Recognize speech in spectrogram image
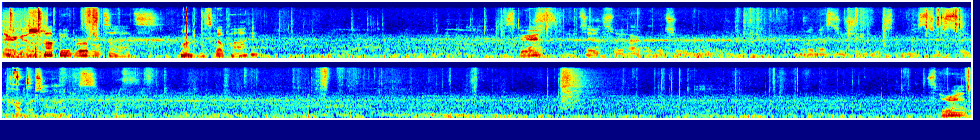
There we go. Puppy burble tots. Come on, let's go potty. Spirit? You too, sweetheart. Look at you. Little Mr. Shakers. Mr. Sweet Pupper Tots. Spirit?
